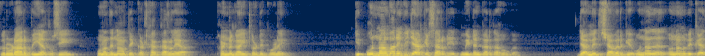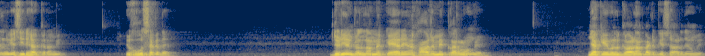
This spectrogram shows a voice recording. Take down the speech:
ਕਰੋੜਾਂ ਰੁਪਈਆ ਤੁਸੀਂ ਉਹਨਾਂ ਦੇ ਨਾਂ ਤੇ ਇਕੱਠਾ ਕਰ ਲਿਆ, ਫੰਡ ਗਾਈ ਤੁਹਾਡੇ ਕੋਲੇ। ਕਿ ਉਹਨਾਂ ਬਾਰੇ ਵੀ ਜਾ ਕੇ ਸਰਬਜੀਤ ਮੀਟਿੰਗ ਕਰਦਾ ਹੋਊਗਾ। ਜਾਂ ਅਮਿਤ ਸ਼ਾਹ ਵਰਗੇ ਉਹਨਾਂ ਦੇ ਉਹਨਾਂ ਨੂੰ ਵੀ ਕਹਿ ਦੇਣਗੇ, ਅਸੀਂ ਰਿਹਾ ਕਰਾਂਗੇ। ਇਹ ਹੋ ਸਕਦਾ ਹੈ। ਜਿਹੜੀਆਂ ਗੱਲਾਂ ਮੈਂ ਕਹਿ ਰਿਹਾ, ਹਾਜ਼ਮੇ ਕਰ ਲਓਗੇ ਜਾਂ ਕੇਵਲ ਗਾਲਾਂ ਕੱਢ ਕੇ ਸਾਰ ਦਿਓਗੇ।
